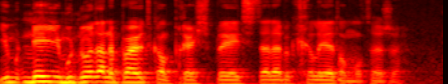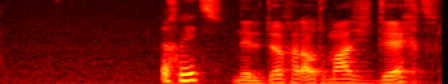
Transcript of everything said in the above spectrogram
Je moet, nee, je moet nooit aan de buitenkant pressure plates, dat heb ik geleerd ondertussen. Echt niet? Nee, de deur gaat automatisch dicht.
